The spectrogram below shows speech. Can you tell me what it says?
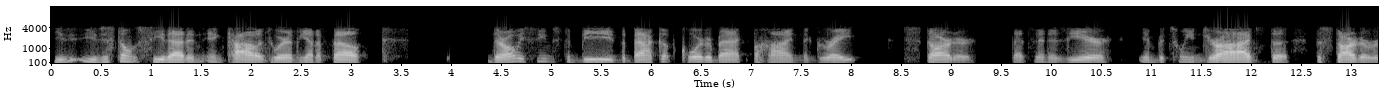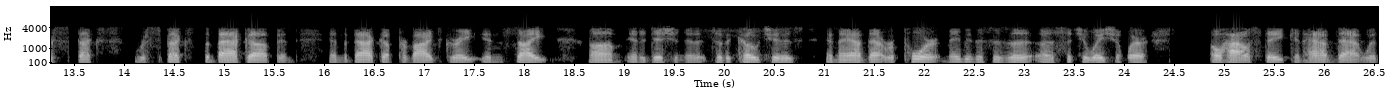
you you just don't see that in, in college. Where in the NFL, there always seems to be the backup quarterback behind the great starter that's in his ear in between drives. The the starter respects respects the backup and and the backup provides great insight um, in addition to, to the coaches and they have that report. Maybe this is a, a situation where Ohio State can have that with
